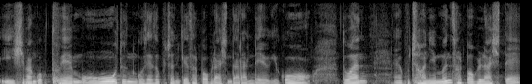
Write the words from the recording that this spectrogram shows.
이 시방국토의 모든 곳에서 부처님께서 설법을 하신다라는 내용이고 또한 부처님은 설법을 때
